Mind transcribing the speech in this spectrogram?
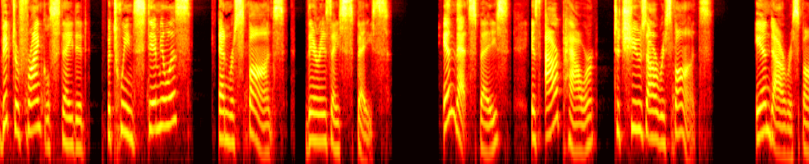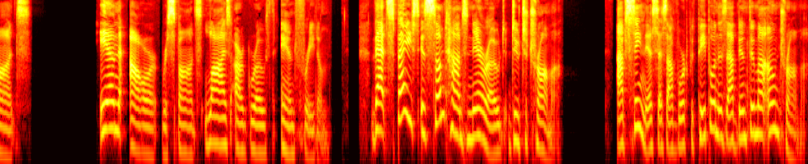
Viktor Frankl stated, Between stimulus and response, there is a space. In that space is our power to choose our response, end our response. In our response lies our growth and freedom. That space is sometimes narrowed due to trauma. I've seen this as I've worked with people and as I've been through my own trauma.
